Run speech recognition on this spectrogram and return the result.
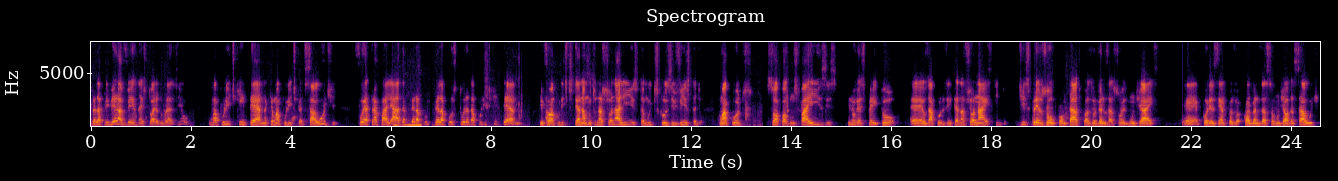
Pela primeira vez na história do Brasil, uma política interna, que é uma política de saúde, foi atrapalhada pela, pela postura da política externa, que foi uma política externa muito nacionalista, muito exclusivista, com acordos só com alguns países, que não respeitou é, os acordos internacionais, que desprezou o contato com as organizações mundiais, é, por exemplo, com a Organização Mundial da Saúde.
